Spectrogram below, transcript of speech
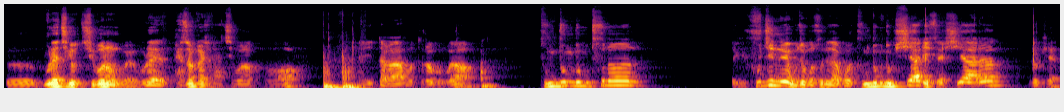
그 물에 지금 집어넣은 거예요. 물에 배선까지 다 집어넣고 네, 이따가 한번 들어보고요. 둥둥둥 2는 저기 후진으면 무조건 소리 나고 둥둥둥 CR이 있어요. CR은 이렇게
